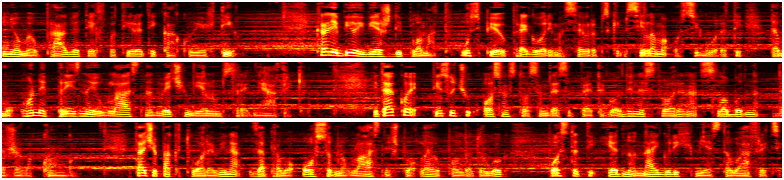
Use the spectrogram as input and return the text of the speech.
i njome upravljati i eksploatirati kako je htio. Kralj je bio i vješ diplomat. Uspio je u pregovorima s europskim silama osigurati da mu one priznaju vlast nad većim dijelom Srednje Afrike. I tako je 1885. godine stvorena slobodna država Kongo. Ta će pak tvorevina, zapravo osobno vlasništvo Leopolda II, postati jedno od najgorih mjesta u Africi.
